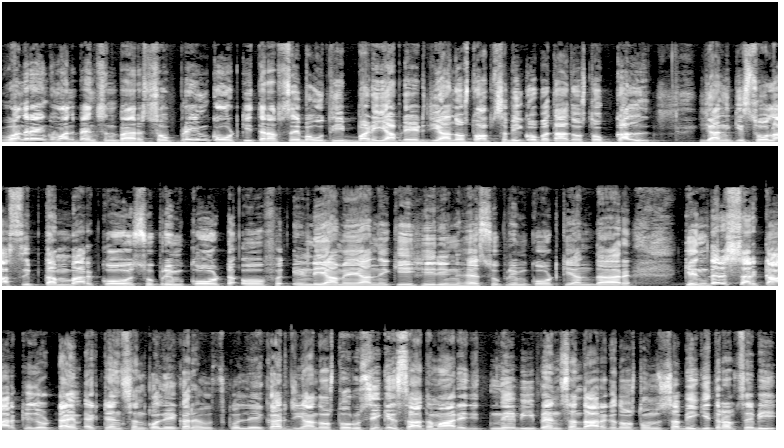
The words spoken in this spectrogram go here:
वन रैंक वन पेंशन पर सुप्रीम कोर्ट की तरफ़ से बहुत ही बड़ी अपडेट। जी हाँ दोस्तों, आप सभी को बता दोस्तों, कल, यानी कि 16 सितंबर को सुप्रीम कोर्ट ऑफ़ इंडिया में, यानी कि हीरिंग है सुप्रीम कोर्ट के अंदर, केंद्र सरकार के जो टाइम एक्सटेंशन को लेकर है, उसको लेकर। जी हाँ दोस्तों, और उसी के साथ हमारे जितने भी पेंशन धारक दोस्तों, उन सभी की तरफ़ से भी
